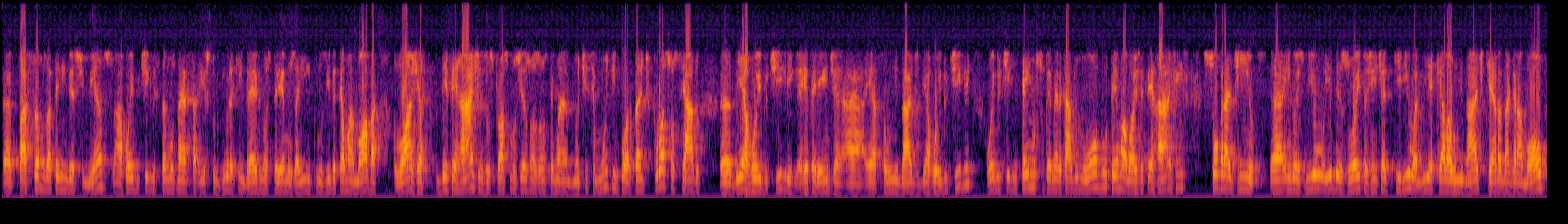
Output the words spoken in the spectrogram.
uh, passamos a ter investimentos. Arroio do Tigre estamos nessa estrutura que em breve nós teremos aí, inclusive, até uma nova loja de ferragens. Nos próximos dias nós vamos ter uma notícia muito importante para o associado uh, de Arroio do Tigre, referente a, a, essa unidade de Arroio do Tigre. Arroio do Tigre tem um supermercado novo, tem uma loja de ferragens, Sobradinho, uh, em 2018, a gente adquiriu ali aquela unidade que era da Gramol,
